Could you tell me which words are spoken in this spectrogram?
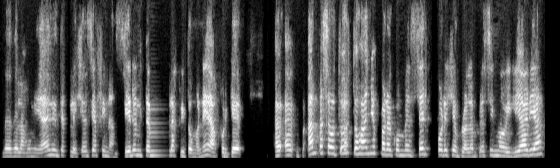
desde las unidades de inteligencia financiera, el tema de las criptomonedas? Porque han pasado todos estos años para convencer, por ejemplo, a la empresa inmobiliaria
